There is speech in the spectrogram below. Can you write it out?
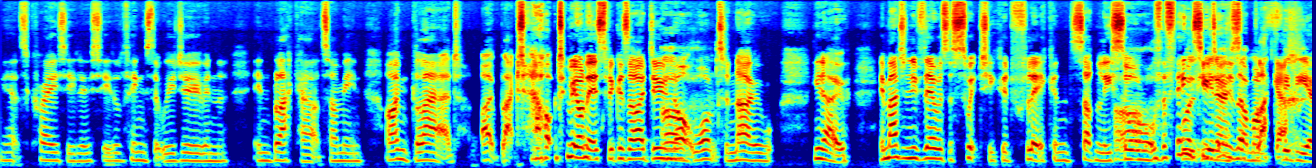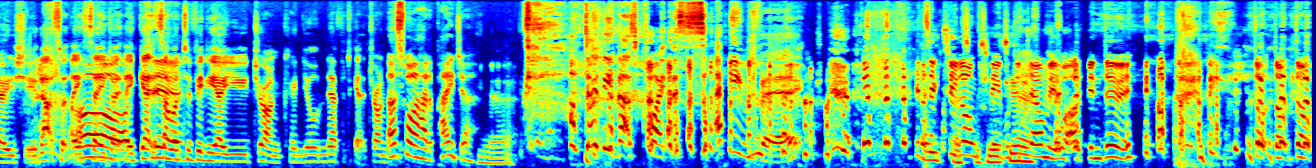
Yeah, it's crazy, Lucy. The things that we do in in blackouts. I mean, I'm glad I blacked out to be honest, because I do Oh. not want to know. You know, imagine if there was a switch you could flick and suddenly saw all oh, the things well, you, you did know, in a someone blackout. videos you. That's what they say, don't Oh, they? Get someone to video you drunk, and you'll never get drunk. That's why I had a pager. Yeah. I don't think that's quite the same, Vic. It took too long for messages, people to tell me what I've been doing. dot dot dot.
